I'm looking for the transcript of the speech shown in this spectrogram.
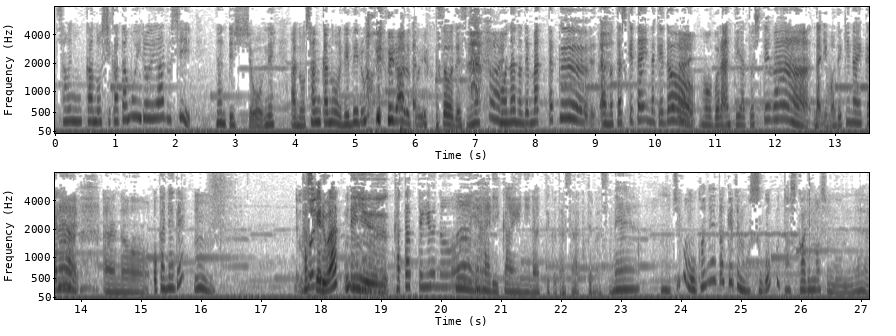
参加の仕方もいろいろあるし、なんてしょうね。あの、参加のレベルもいろいろあるというか。そうですね。はいもうなので全く、あの、助けたいんだけど、はいもうボランティアとしては何もできないから、はいあの、お金でうん。助けるわっていうう方っていうのは、うんやはり会員になってくださってますね。もちろんお金だけでもすごく助かりますもんね。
